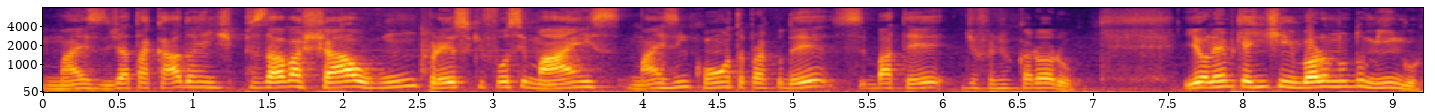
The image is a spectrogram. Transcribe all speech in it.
Mas de atacado a gente precisava achar algum preço que fosse mais, mais em conta para poder se bater de frente com Caruaru. E eu lembro que a gente ia embora no domingo.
